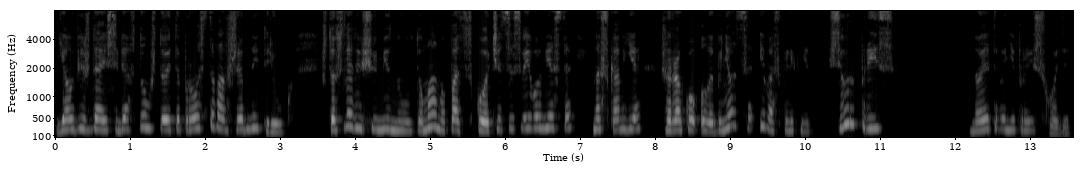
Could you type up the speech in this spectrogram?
Я убеждаю себя в том, что это просто волшебный трюк, что в следующую минуту мама подскочит со своего места на скамье, широко улыбнется и воскликнет «Сюрприз!». Но этого не происходит.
